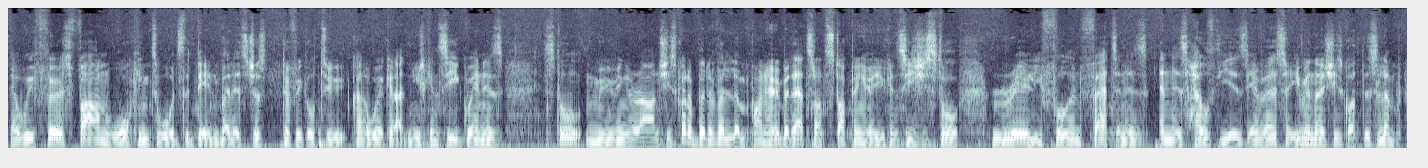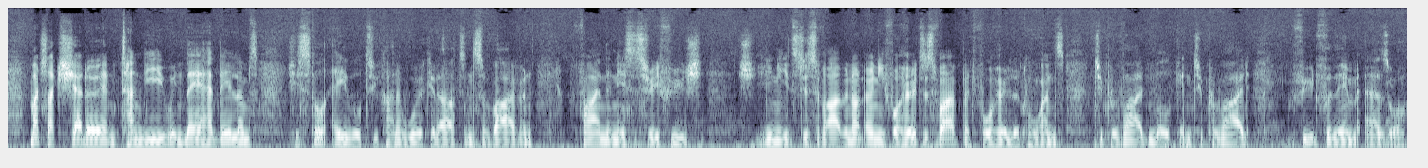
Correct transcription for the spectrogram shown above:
that we first found walking towards the den but it's just difficult to kind of work it out and you can see gwen is still moving around. She's got a bit of a limp on her, but that's not stopping her. You can see she's still really full and fat and is and as healthy as ever. So even though she's got this limp, much like Shadow and Tundi when they had their limps, she's still able to kind of work it out and survive and find the necessary food. She, she needs to survive, and not only for her to survive, but for her little ones to provide milk and to provide food for them as well.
